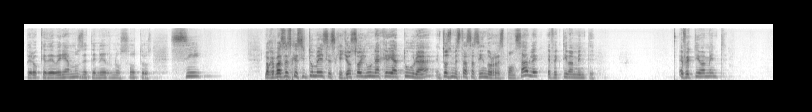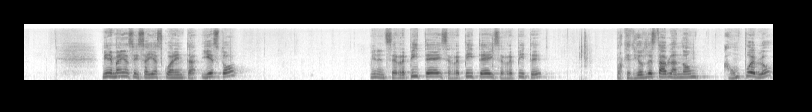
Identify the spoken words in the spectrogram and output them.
pero que deberíamos de tener nosotros. Sí. Lo que pasa es que si tú me dices que yo soy una criatura, entonces me estás haciendo responsable, efectivamente. Efectivamente. Miren, váyanse a Isaías 40. Y esto, miren, se repite y se repite y se repite. Porque Dios le está hablando a un, a un pueblo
